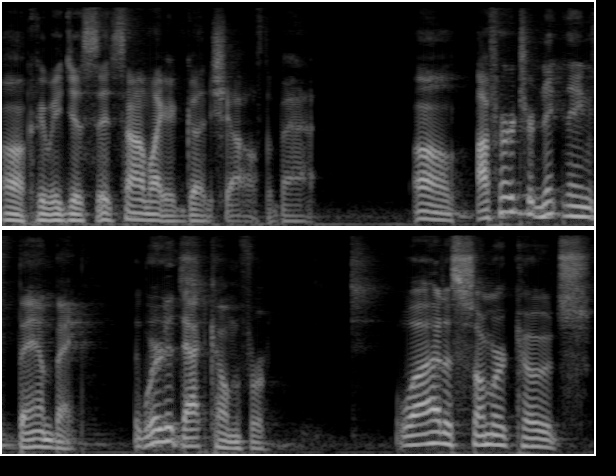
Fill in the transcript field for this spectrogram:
Oh, could we just it sounded like a gunshot off the bat. Um, I've heard your nickname's Bam Bam. Where did that come from? Well, I had a summer coach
